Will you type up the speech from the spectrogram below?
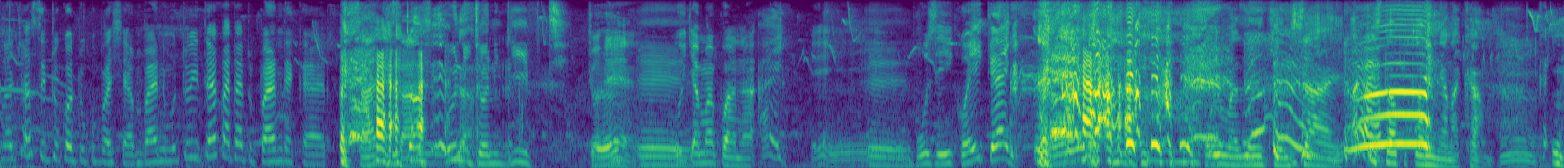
Unajua si tuko tuko mashambani, mtuiteko hata tupande kari. Asante sana. Huu ni John Gift. Jo, eh. Eh. Huyu jamaa bwana, ai, eh, iko hii Kenya. Huyu mazee he can. Hata start coming anakama. Mm,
